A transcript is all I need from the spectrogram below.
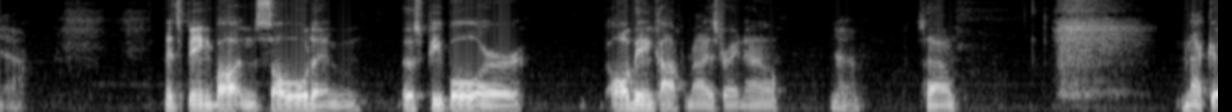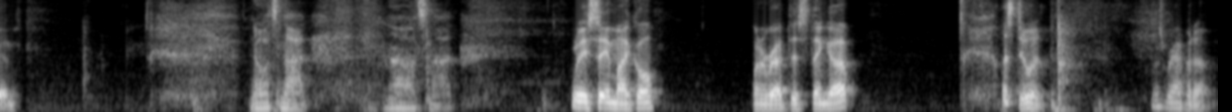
Yeah. It's being bought and sold, and those people are all being compromised right now. Yeah. So, not good. No, it's not. No, it's not. What do you say, Michael? Want to wrap this thing up? Let's do it. Let's wrap it up.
